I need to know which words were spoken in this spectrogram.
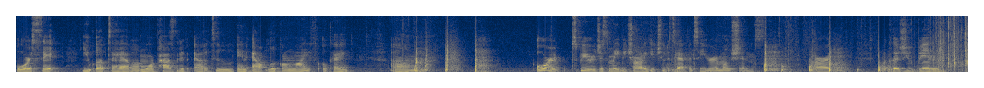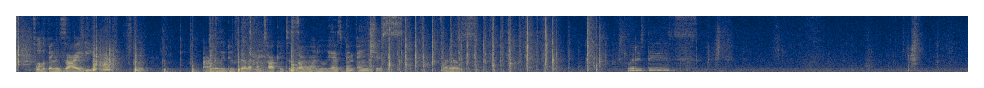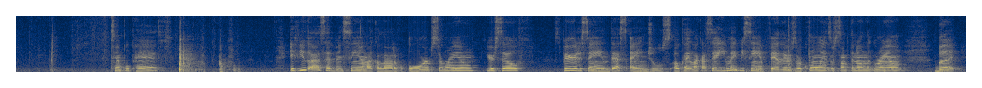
Or set you up to have a more positive attitude and outlook on life, okay? Um, or spirit just may be trying to get you to tap into your emotions, all right? Because you've been full of anxiety. I really do feel like I'm talking to someone who has been anxious. What else? What is this? Temple Path. If you guys have been seeing like a lot of orbs around yourself, Spirit is saying that's angels. Okay, like I said, you may be seeing feathers or coins or something on the ground, but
